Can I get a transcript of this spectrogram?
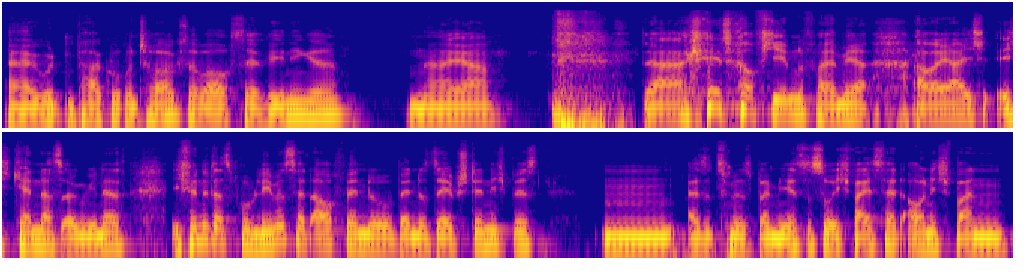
Äh, gut, ein paar Kuchen Talks, aber auch sehr wenige. Naja, da geht auf jeden Fall mehr. Aber ja, ich, ich kenne das irgendwie. Ne? Ich finde, das Problem ist halt auch, wenn du, wenn du selbstständig bist, also zumindest bei mir ist es so, ich weiß halt auch nicht, wann,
